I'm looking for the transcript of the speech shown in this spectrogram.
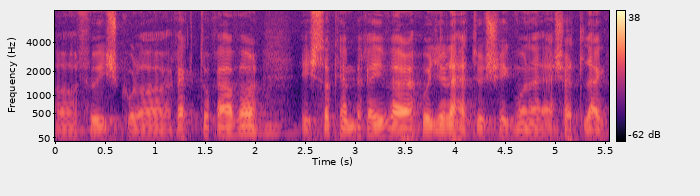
a főiskola rektorával és szakembereivel, hogy lehetőség van-e esetleg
